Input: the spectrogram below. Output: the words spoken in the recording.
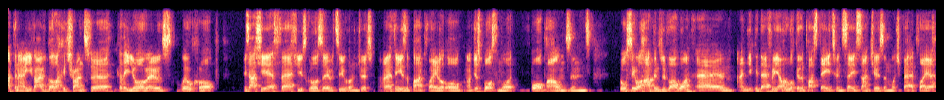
I don't know. You've either got like a transfer, got the Euros, World Cup, He's actually hit a fair few scores over 200. I don't think he's a bad player at all. I've just bought some more four pounds and we'll see what happens with that one. Um, and you could definitely have a look at the past data and say Sancho's a much better player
